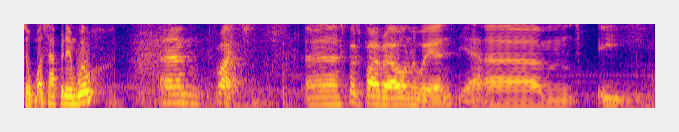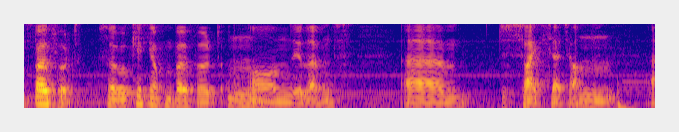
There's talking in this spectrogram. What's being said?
So what's happening, Will? Um, right, uh, spoke to Farrell on the way in. Yeah. Um, he, Beaufort. So we're kicking off from Beaufort Mm. on the 11th. Um, just site setup Mm. uh,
